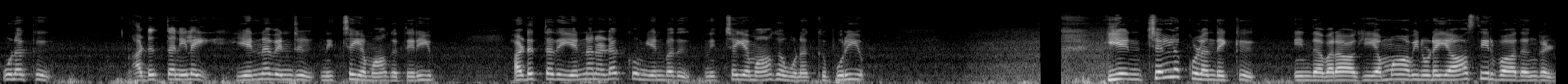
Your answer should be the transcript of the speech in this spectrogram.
உனக்கு அடுத்த நிலை என்னவென்று நிச்சயமாக தெரியும். அடுத்தது என்ன நடக்கும் என்பது நிச்சயமாக உனக்கு புரியும். என் செல்ல குழந்தைக்கு இந்த வராகி அம்மாவினுடைய ஆசீர்வாதங்கள்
